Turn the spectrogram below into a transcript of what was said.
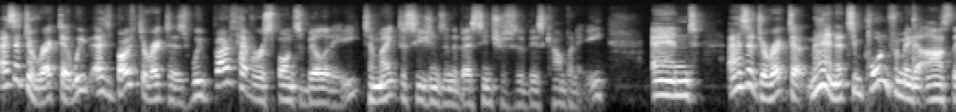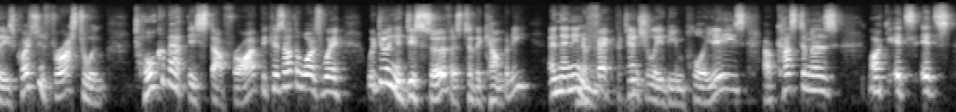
As a director, we as both directors, we both have a responsibility to make decisions in the best interest of this company, and as a director, man, it's important for me to ask these questions for us to talk about this stuff, right? Because otherwise, we're we're doing a disservice to the company, and then in mm. effect, potentially the employees, our customers. Like it's it's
